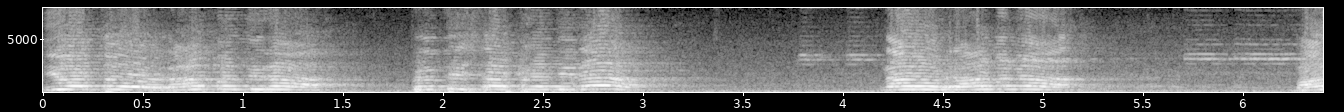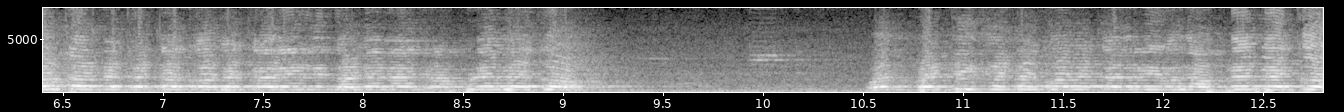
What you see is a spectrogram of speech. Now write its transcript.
ಇವತ್ತು ರಾಮ ಮಂದಿರ ಪ್ರತಿಷ್ಠಾಪನೆ ದಿನ ನಾವು ರಾಮನ ಬಾವುಟನ್ನ ಕಟ್ಟಕ್ ಹೋಗ್ಬೇಕಾದ್ರೆ ಇಲ್ಲಿ ದೊಡ್ಡನಾಯಕರ ಅಪ್ಪಣೆ ಬೇಕು. ಒಂದ್ ಬಡ್ಡಿ ಕಟ್ಟಕ್ ಹೋಗ್ಬೇಕಾದ್ರೆ ಇವ್ರನ್ನ ಅಪ್ಪಣೆ ಬೇಕು.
